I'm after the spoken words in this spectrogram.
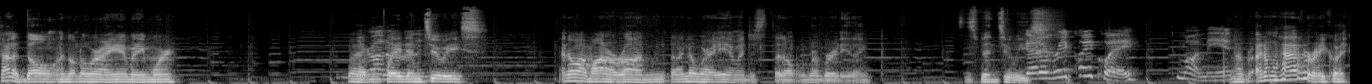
Kind of don't. I don't know where I am anymore. I haven't played in two weeks. I know I'm on a run. I know where I am. I just I don't remember anything. It's been two You weeks. got a Quay Come on, man. I don't have a Ray Quick.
